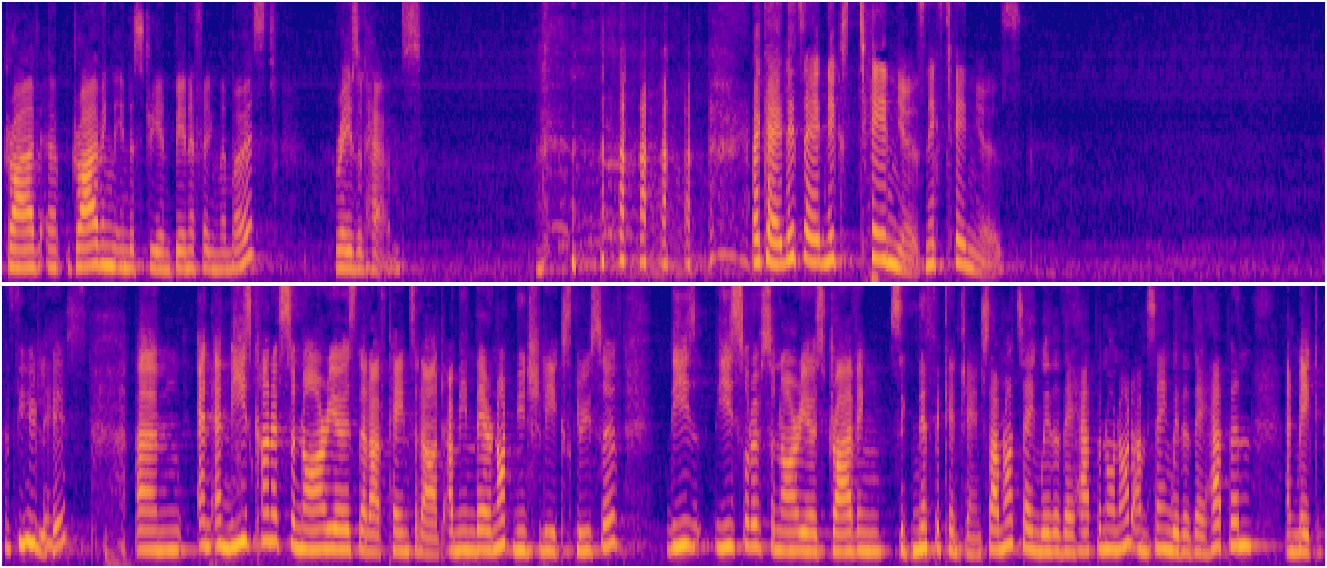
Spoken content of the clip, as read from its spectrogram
drive, uh, driving the industry and benefiting the most? Raise of hands. okay, let's say next 10 years, next 10 years a few less. Um, and, and these kind of scenarios that I've painted out, I mean, they're not mutually exclusive. These, these sort of scenarios driving significant change. So I'm not saying whether they happen or not, I'm saying whether they happen and make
